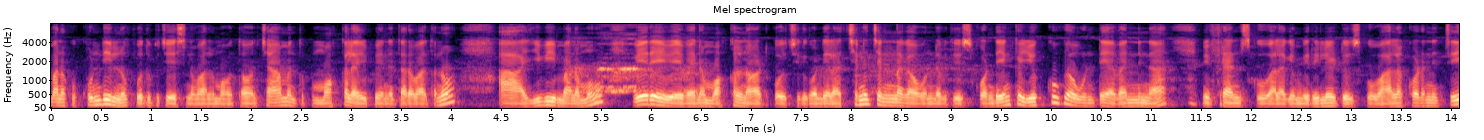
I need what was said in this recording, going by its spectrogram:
మనకు కుండీలను పొదుపు చేసిన వాళ్ళం అవుతాం. చామంతి మొక్కలు అయిపోయిన తర్వాతను ఇవి మనము వేరే ఏవైనా మొక్కలు నాటుకోవచ్చు. ఇదిగోండి ఇలా చిన్న చిన్నగా ఉన్నవి తీసుకోండి. ఇంకా ఎక్కువగా ఉంటే అవన్నీ మీ ఫ్రెండ్స్కు అలాగే మీ రిలేటివ్స్కు వాళ్ళకు కూడా ఇచ్చి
